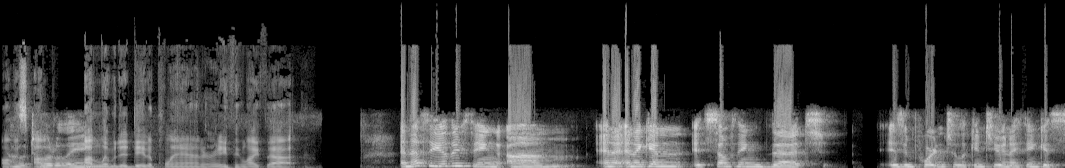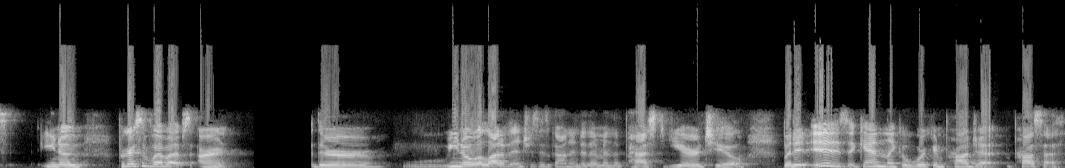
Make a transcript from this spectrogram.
on oh, this totally. un- unlimited data plan or anything like that. And that's the other thing. Um, and, and again, it's something that is important to look into. And I think it's, you know, progressive web apps aren't, they're, you know, a lot of the interest has gone into them in the past year or two, but it is, again, like a work in project process.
